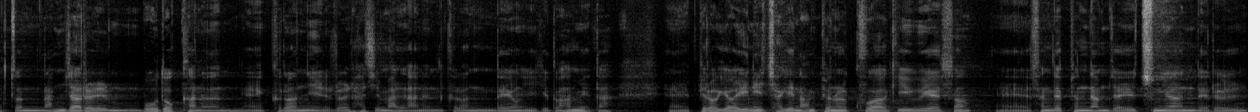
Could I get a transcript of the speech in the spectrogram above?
어떤 남자를 모독하는 그런 일을 하지 말라는 그런 내용이기도 합니다. 비록 여인이 자기 남편을 구하기 위해서 상대편 남자의 중요한 데를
